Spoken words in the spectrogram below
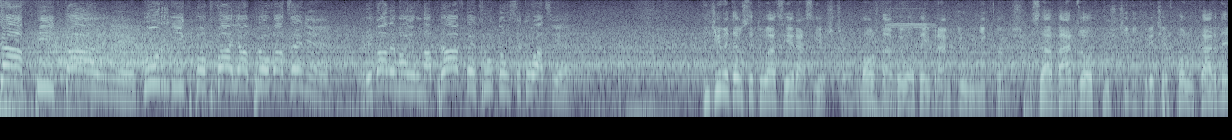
Kapitalnie! Górnik podwaja prowadzenie. Rywale mają naprawdę trudną sytuację. Widzimy tę sytuację raz jeszcze. Można było tej bramki uniknąć. Za bardzo odpuścili krycie w polu karnym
